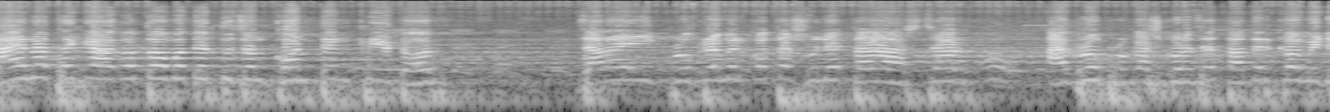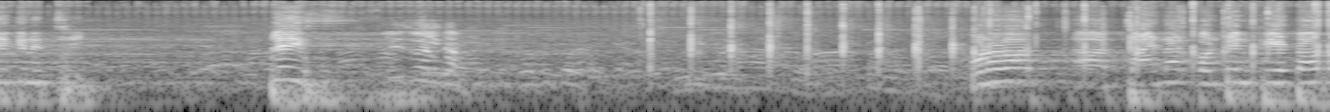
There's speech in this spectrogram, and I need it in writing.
চায়না থেকে আগত আমাদের দুজন কন্টেন্ট ক্রিয়েটর যারা এই প্রোগ্রামের কথা শুনে তারা আসার আগ্রহ প্রকাশ করেছে তাদেরকে আমি ডেকে নিচ্ছি। প্লিজ প্লিজ ওয়েলকাম ওনারা চায়নার কন্টেন্ট ক্রিয়েটর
